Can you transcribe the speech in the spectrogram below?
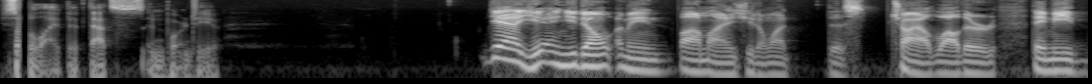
social life if that's important to you. Yeah, yeah, and you don't. I mean, bottom line is you don't want this child while they're they may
